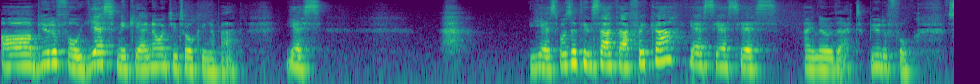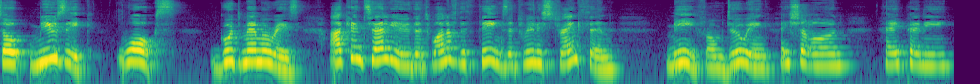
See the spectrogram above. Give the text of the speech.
Oh, beautiful. Yes, Nikki, I know what you're talking about. Yes. Yes, was it in South Africa? Yes, yes, yes. I know that. Beautiful. So, music, walks, good memories. I can tell you that one of the things that really strengthen me from doing, hey Sharon, hey Penny,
